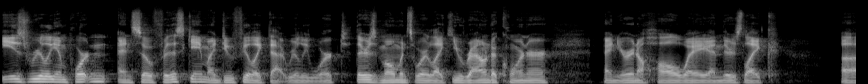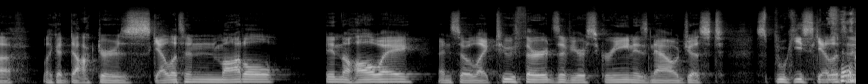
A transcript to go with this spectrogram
is really important. And so for this game i do feel like that really worked. There's moments where like you round a corner and you're in a hallway and there's like uh like a doctor's skeleton model in the hallway. And so like two-thirds of your screen is now just spooky skeleton.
